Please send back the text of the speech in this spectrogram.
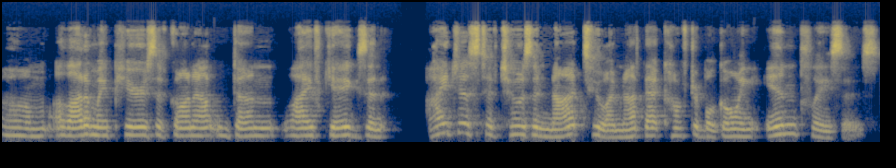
Um, a lot of my peers have gone out and done live gigs, and I just have chosen not to. I'm not that comfortable going in places.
